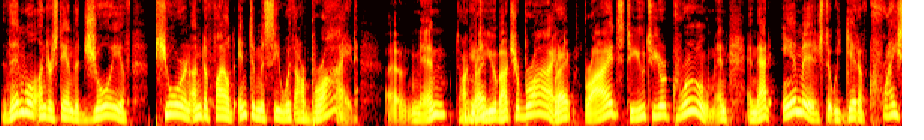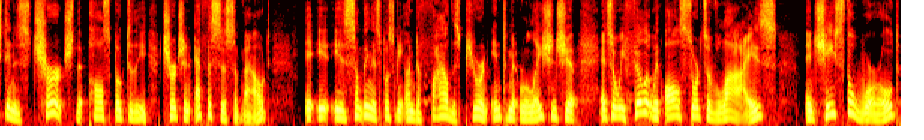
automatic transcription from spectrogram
then we'll understand the joy of pure and undefiled intimacy with our bride. Uh, men talking right. to you about your bride, right. brides to you to your groom, and and that image that we get of Christ in His church that Paul spoke to the church in Ephesus about it is something that's supposed to be undefiled, this pure and intimate relationship, and so we fill it with all sorts of lies and chase the world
